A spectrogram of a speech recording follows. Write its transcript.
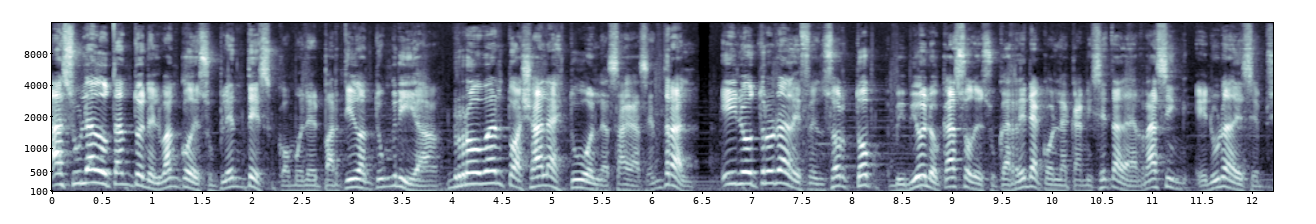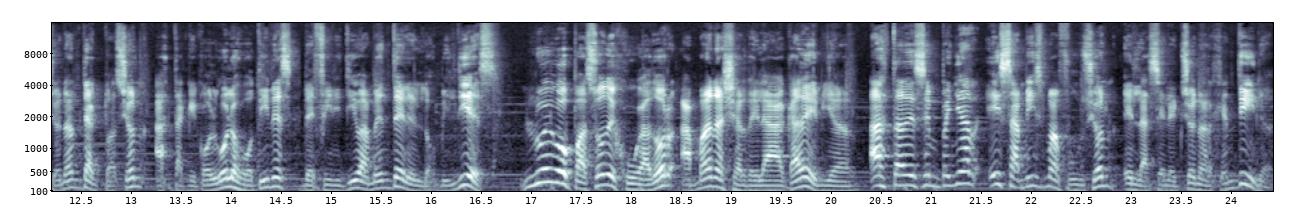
A su lado, tanto en el banco de suplentes como en el partido ante Hungría, Roberto Ayala estuvo en la saga central. El otrora defensor top vivió el ocaso de su carrera con la camiseta de Racing en una decepcionante actuación hasta que colgó los botines definitivamente en el 2010. Luego pasó de jugador a manager de la academia, hasta desempeñar esa misma función en la selección argentina.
